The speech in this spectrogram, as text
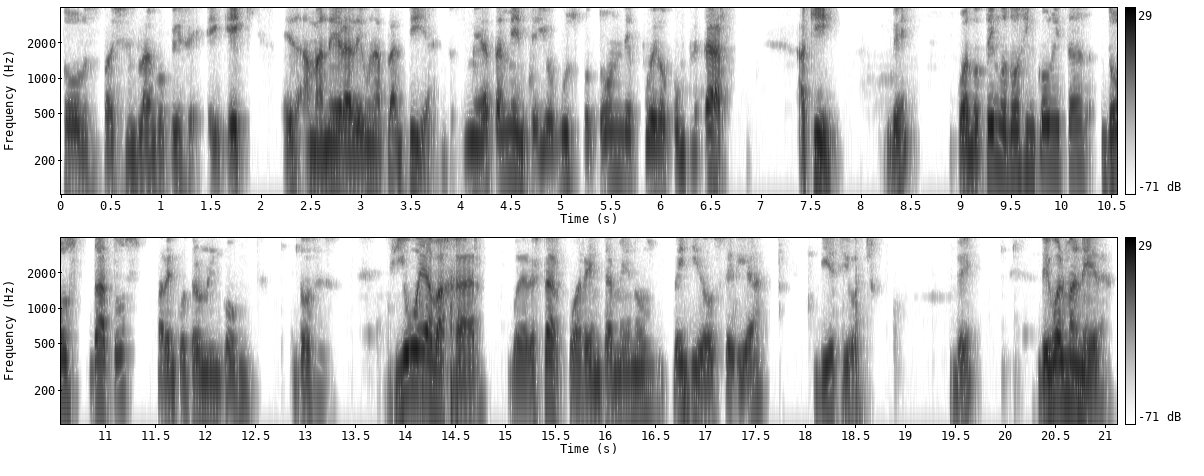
todos los espacios en blanco que dice en X, es a manera de una plantilla. Entonces, inmediatamente yo busco dónde puedo completar. Aquí, ¿Ve? Cuando tengo dos incógnitas, dos datos para encontrar una incógnita. Entonces, si yo voy a bajar, voy a restar 40 menos 22 sería 18. ¿Ve? De igual manera,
